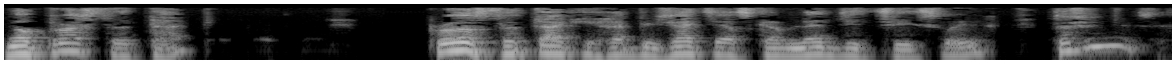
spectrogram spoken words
Но просто так, просто так их обижать и оскорблять детей своих тоже нельзя.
